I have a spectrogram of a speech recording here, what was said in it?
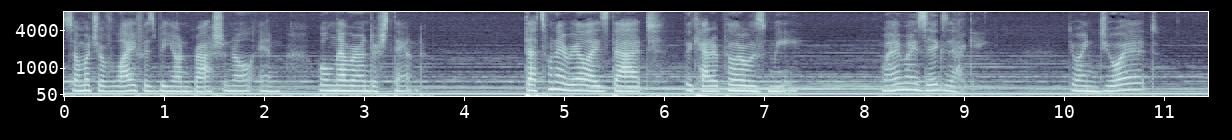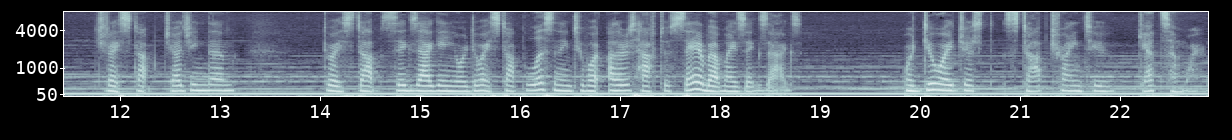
So much of life is beyond rational and we'll never understand. That's when I realized that the caterpillar was me. Why am I zigzagging? Do I enjoy it? Should I stop judging them? Do I stop zigzagging or do I stop listening to what others have to say about my zigzags? Or do I just stop trying to get somewhere?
